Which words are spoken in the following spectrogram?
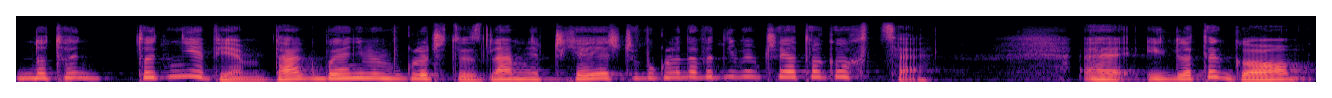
no to, to nie wiem, tak? Bo ja nie wiem w ogóle, czy to jest dla mnie, czy ja jeszcze w ogóle nawet nie wiem, czy ja tego chcę. E, I dlatego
